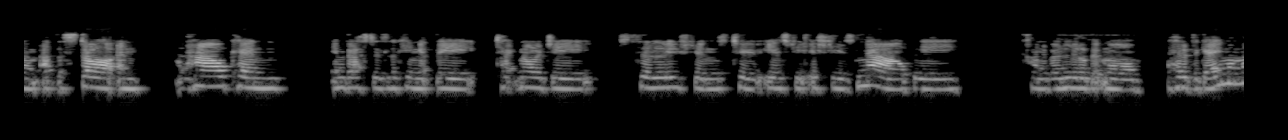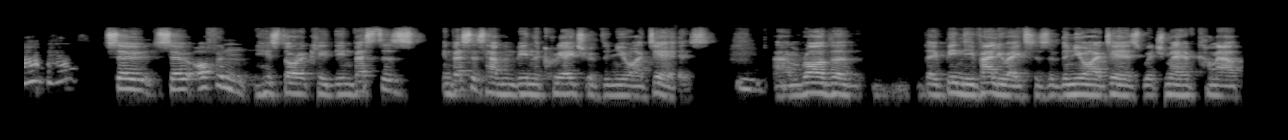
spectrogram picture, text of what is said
um, at the start and, and how can investors looking at the technology solutions to ESG issues now be kind of a little bit more ahead of the game on that perhaps so so often historically the investors investors haven't been the creator of the new ideas mm. um, rather they've been the evaluators of the new ideas which may have come out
